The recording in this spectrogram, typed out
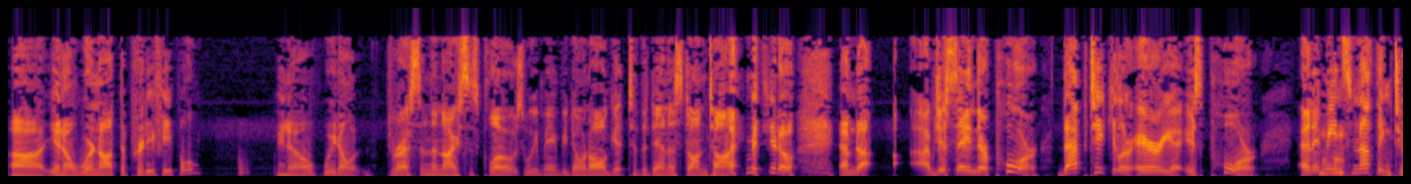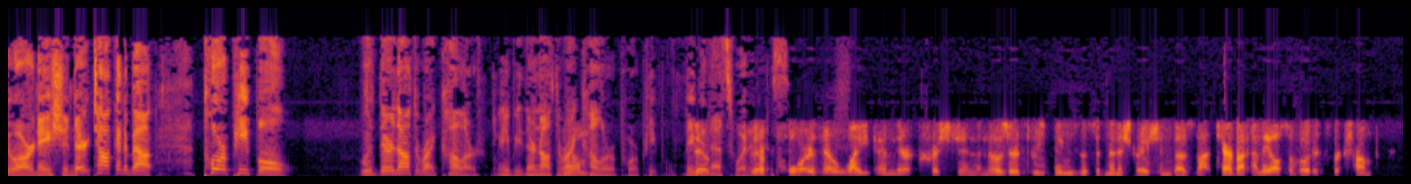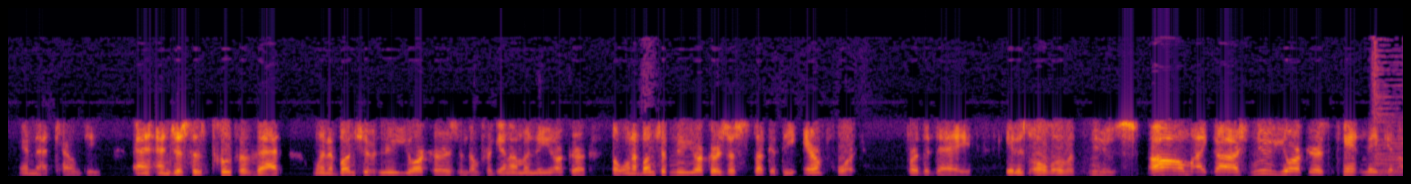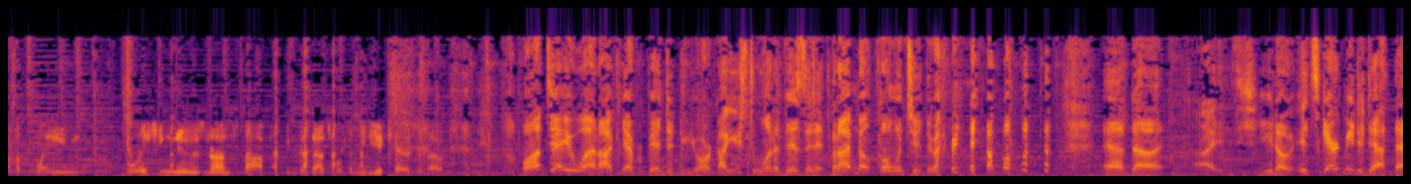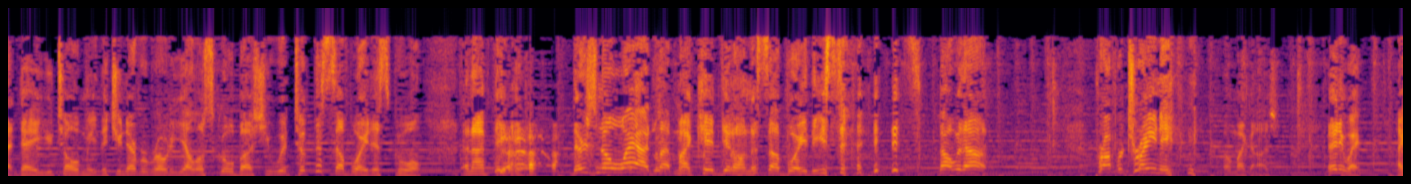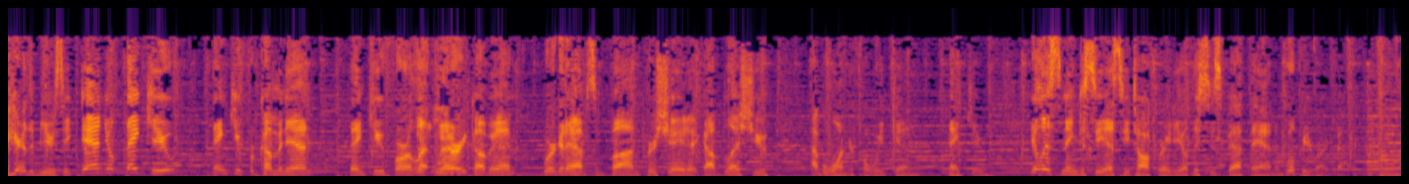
Uh, you know, we're not the pretty people. You know, we don't dress in the nicest clothes. We maybe don't all get to the dentist on time. you know, I'm not, I'm just saying they're poor. That particular area is poor and it means mm-hmm. nothing to our nation. They're talking about poor people. They're not the right color. Maybe they're not the right No. color of poor people. Maybe they're, that's what they're poor, they're white, and they're Christian, and those are three things this administration does not care about. And they also voted for Trump in that county. And, and just as proof of that, when a bunch of New Yorkers, and don't forget I'm a New Yorker, but when a bunch of New Yorkers are stuck at the airport for the day, it is all over the news. Oh my gosh, New Yorkers can't make it on a plane. Breaking news nonstop because that's what the media cares about. Well, I'll tell you what, I've never been to New York. I used to want to visit it, but I'm not going to there right now. and, uh, I, you know, it scared me to death that day. You told me that you never rode a yellow school bus. You would took the subway to school. And I'm thinking, there's no way I'd let my kid get on the subway these days. not without proper training. oh my gosh. Anyway, I hear the music. Daniel, thank you. Thank you for coming in. Thank you for letting. Larry come in. We're going to have some fun. Appreciate it. God bless you. Have a wonderful weekend. Thank you. You're listening to CSC Talk Radio. This is Beth Ann, and we'll be right back.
